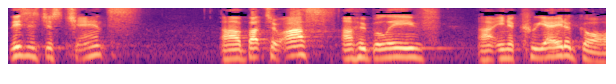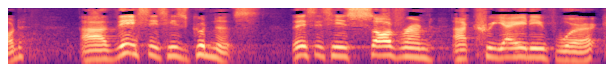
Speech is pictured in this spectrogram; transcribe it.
this is just chance. Uh, but to us uh, who believe uh, in a creator God, uh, this is His goodness. This is His sovereign, uh, creative work,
